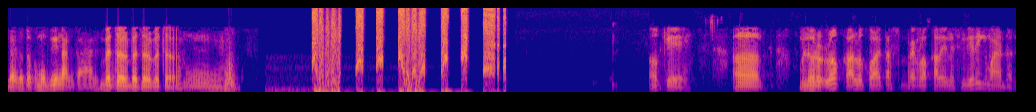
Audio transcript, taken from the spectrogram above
Dan untuk kemungkinan kan? Betul, betul, betul. Hmm. Oke. Okay. Uh, eh, menurut lo kalau kualitas brand lokal ini sendiri gimana Don?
